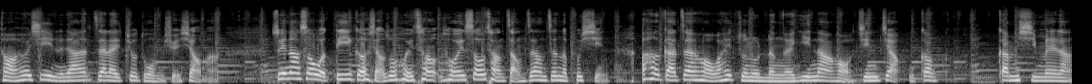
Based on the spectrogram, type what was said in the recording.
好，会吸引人家再来就读我们学校嘛。所以那时候我第一个想说回收回收厂长这样真的不行。啊，好家在吼，我迄阵有两个囡仔吼，真正有够甘心的啦。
